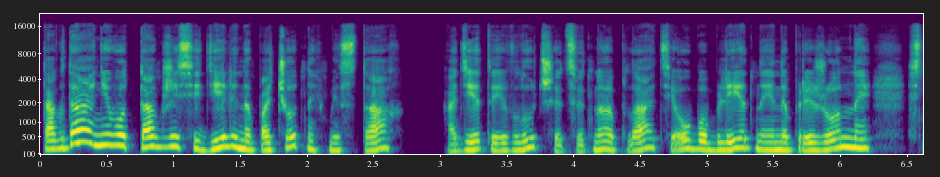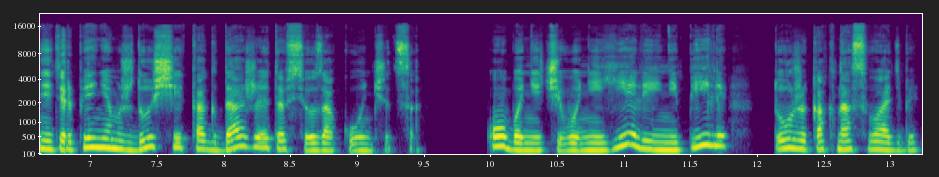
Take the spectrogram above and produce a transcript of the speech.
Тогда они вот так же сидели на почетных местах, одетые в лучшее цветное платье, оба бледные и напряженные, с нетерпением ждущие, когда же это все закончится. Оба ничего не ели и не пили, тоже как на свадьбе.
